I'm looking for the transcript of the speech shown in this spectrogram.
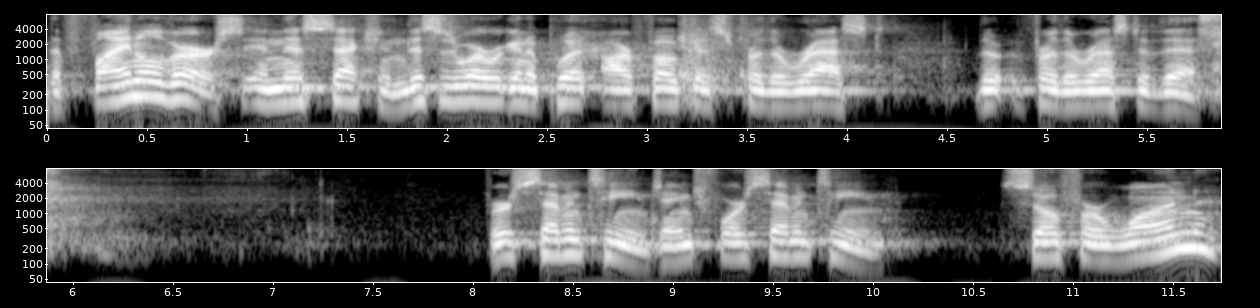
the final verse in this section, this is where we're going to put our focus for the rest for the rest of this. Verse 17, James 4:17. So for one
